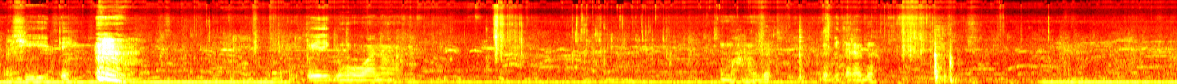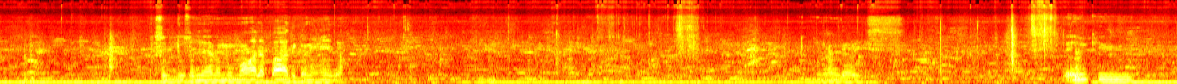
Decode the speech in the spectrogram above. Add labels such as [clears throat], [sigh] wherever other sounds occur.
Alas 7. [clears throat] Pwede gumawa ng umaga. Gabi talaga. Busog-busog na naman mga kalapati ko nito. Lang guys. Thank you.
